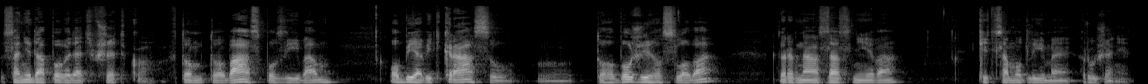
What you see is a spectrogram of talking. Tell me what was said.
sa nedá povedať všetko. V tomto vás pozývam objaviť krásu e, toho Božieho slova, ktoré v nás zaznieva, keď sa modlíme rúženec.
